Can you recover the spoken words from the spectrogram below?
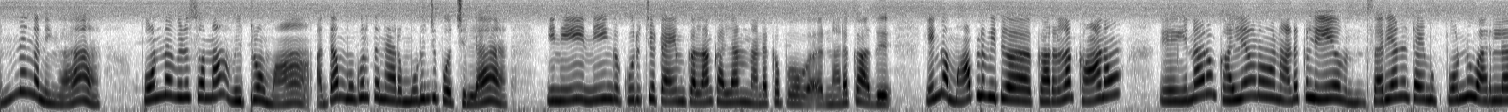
என்னங்க நீங்கள் பொண்ணை விட சொன்னால் விட்டுருவோமா? அதான் முகூர்த்த நேரம் முடிஞ்சு போச்சுல்ல. இனி நீங்கள் குறித்த டைமுக்கெல்லாம் கல்யாணம் நடக்க போக நடக்காது. எங்கள் மாப்பிள்ளை வீட்டுக்காரெல்லாம் காணோம். எ- கல்யாணம் நடக்கலையே. சரியான டைமுக்கு பொண்ணு வரல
